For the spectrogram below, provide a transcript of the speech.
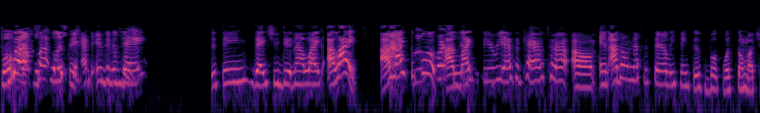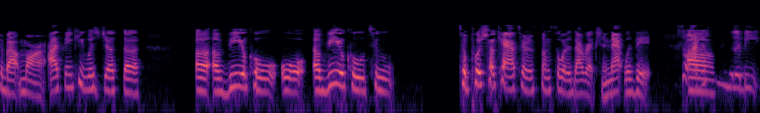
Both well, of was full of shit. At the end of the day, the things that you did not like, I liked. I like the book. I like Theory as a character. Um, and I don't necessarily think this book was so much about Mar. I think he was just a a, a vehicle or a vehicle to to push her character in some sort of direction. That was it. So um, at this point, will it be?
